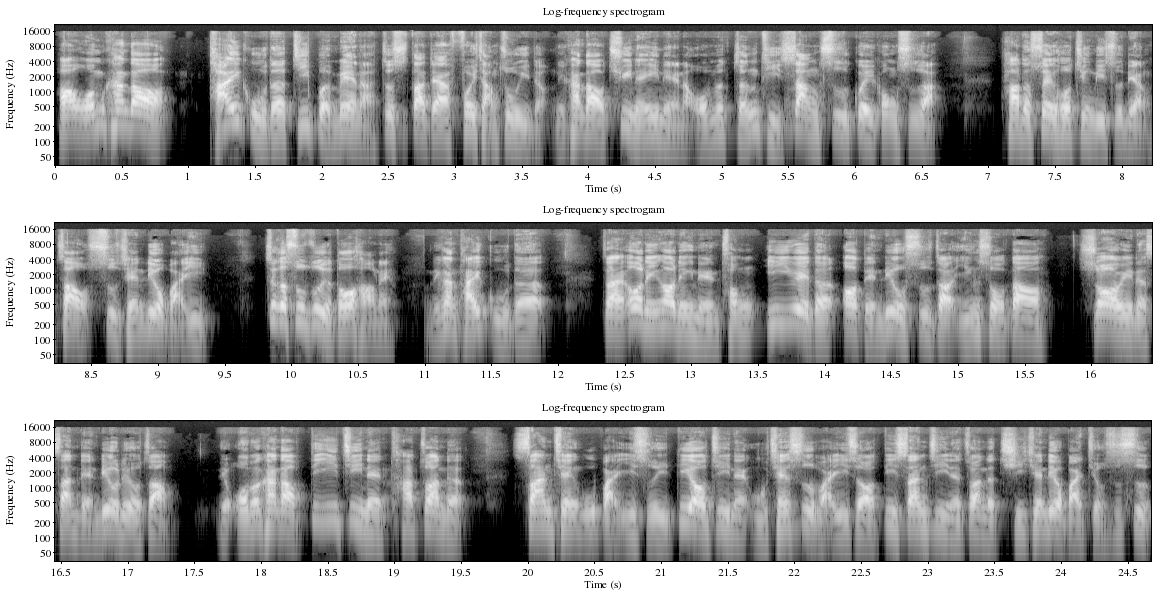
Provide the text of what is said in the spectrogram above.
好，我们看到。台股的基本面啊，这是大家非常注意的。你看到去年一年呢、啊，我们整体上市贵公司啊，它的税后净利是两兆四千六百亿，这个数字有多好呢？你看台股的在二零二零年从一月的二点六四兆营收到十二月的三点六六兆，我们看到第一季呢，它赚了三千五百一十亿，第二季呢五千四百一十二，第三季呢赚了七千六百九十四，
